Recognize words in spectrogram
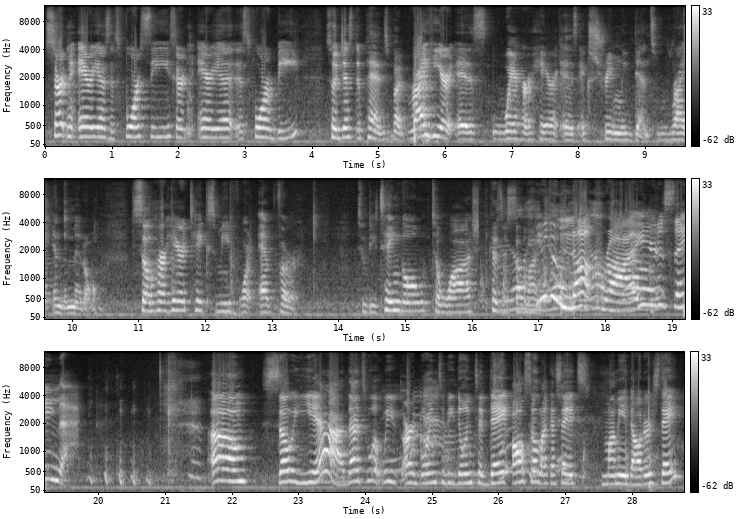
certain areas is 4C, certain area is 4B. So it just depends. But right here is where her hair is extremely dense, right in the middle. So her hair takes me forever to detangle, to wash, because there's so much. You do not cry. You're just saying that. Um, so yeah, that's what we are going to be doing today. Also, like I say, it's mommy and daughter's day.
